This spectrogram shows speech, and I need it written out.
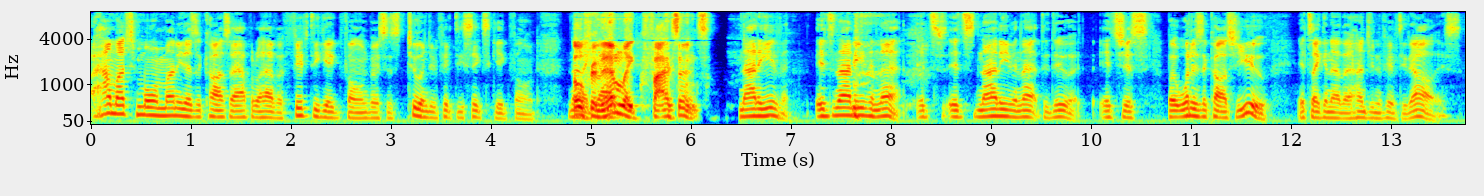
how much more money does it cost Apple to have a 50 gig phone versus 256 gig phone? Not Oh, for guy- them like five cents. Not even. It's not even that. It's it's not even that to do it. It's just. But what does it cost you? It's like another hundred and fifty dollars.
